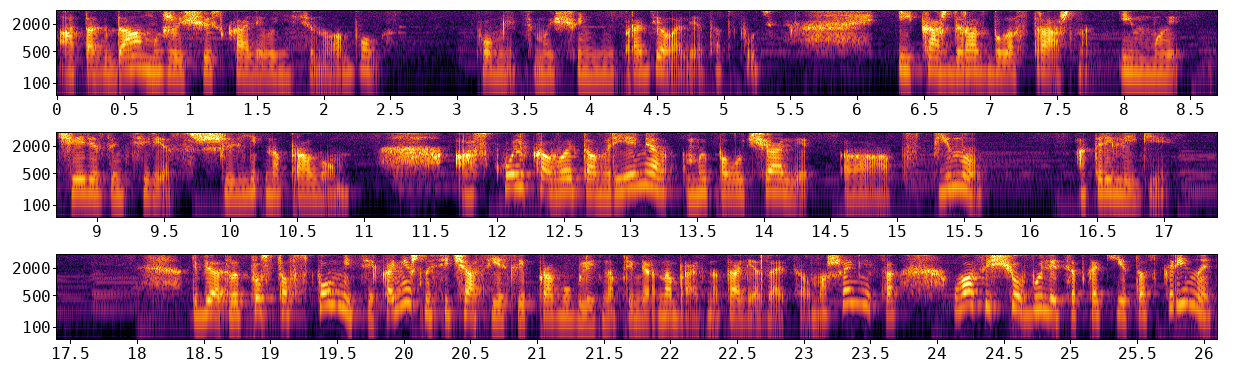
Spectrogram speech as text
А тогда мы же еще искали вынесенного Бога. Помните, мы еще не проделали этот путь. И каждый раз было страшно. И мы через интерес шли на пролом. А сколько в это время мы получали э, в спину от религии. Ребят, вы просто вспомните, конечно, сейчас, если прогуглить, например, набрать Наталья Зайцева мошенница, у вас еще вылетят какие-то скрины,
